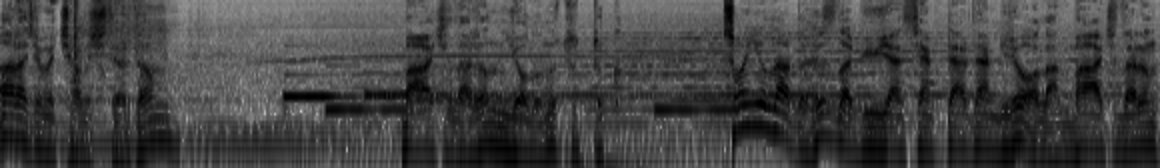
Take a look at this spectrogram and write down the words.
Aracımı çalıştırdım. Bağcıların yolunu tuttuk. Son yıllarda hızla büyüyen semtlerden biri olan Bağcılar'ın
